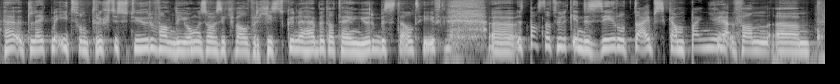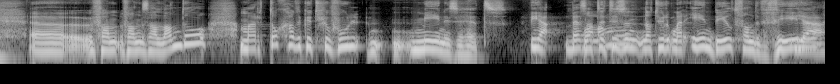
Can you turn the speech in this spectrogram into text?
He, het lijkt me iets om terug te sturen van de jongen zou zich wel vergist kunnen hebben dat hij een jurk besteld heeft. Uh, het past natuurlijk in de Zero Types campagne ja. van, uh, van, van Zalando. Maar toch had ik het gevoel, menen ze het? Ja, bij Want het is een, natuurlijk maar één beeld van de vele. Ja.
